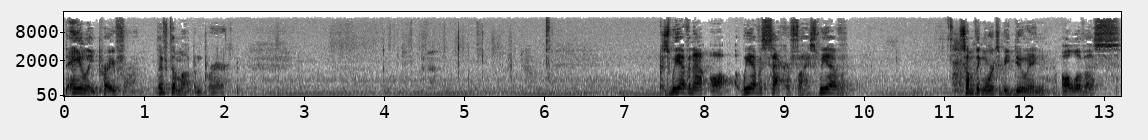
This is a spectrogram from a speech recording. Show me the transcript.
Daily pray for them. Lift them up in prayer. Because we have an we have a sacrifice. We have something we're to be doing, all of us.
